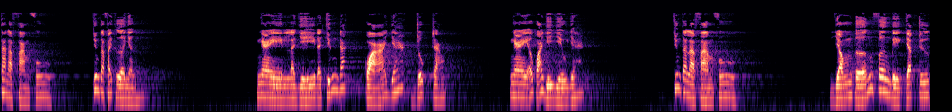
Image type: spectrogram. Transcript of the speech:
Ta là phàm phu. Chúng ta phải thừa nhận, Ngài là vị đã chứng đắc quả giác rút ráo. Ngài ở quả vị diệu giác. Chúng ta là phàm phu. Vọng tưởng phân biệt chấp trước,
